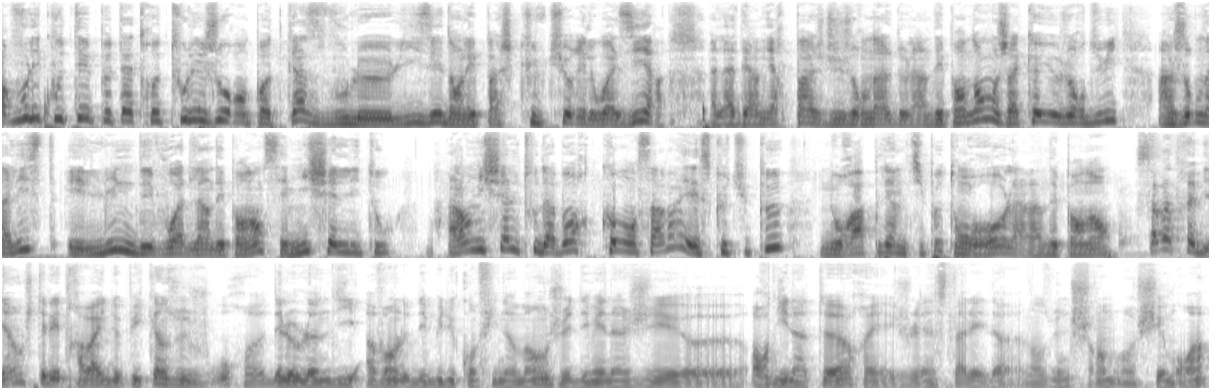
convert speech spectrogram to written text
Alors vous l'écoutez peut-être tous les jours en podcast, vous le lisez dans les pages culture et loisirs, la dernière page du journal de l'indépendant. J'accueille aujourd'hui un journaliste et l'une des voix de l'indépendant, c'est Michel Litou. Alors Michel, tout d'abord, comment ça va? Et est-ce que tu peux nous rappeler un petit peu ton rôle à l'indépendant? Ça va très bien, je télétravaille depuis 15 jours. Euh, dès le lundi, avant le début du confinement, j'ai déménagé euh, ordinateur et je l'ai installé dans une chambre chez moi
